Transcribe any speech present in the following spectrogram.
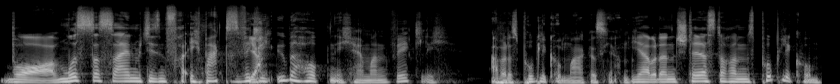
Boah, muss das sein mit diesen Fragen? Ich mag das wirklich ja. überhaupt nicht, Hermann, wirklich. Aber das Publikum mag es, Jan. Ja, aber dann stell das doch an das Publikum.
